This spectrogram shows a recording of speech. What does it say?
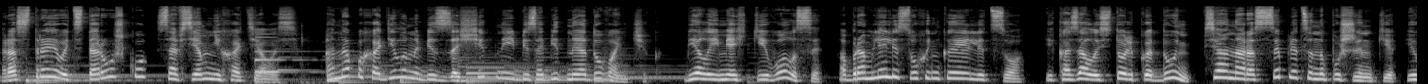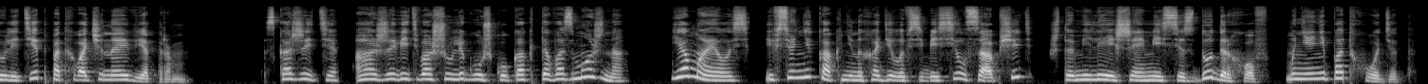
Расстраивать старушку совсем не хотелось. Она походила на беззащитный и безобидный одуванчик. Белые мягкие волосы обрамляли сухонькое лицо. И казалось, только дунь, вся она рассыплется на пушинки и улетит, подхваченная ветром. «Скажите, а оживить вашу лягушку как-то возможно?» Я маялась и все никак не находила в себе сил сообщить, что милейшая миссис Дудерхоф мне не подходит.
